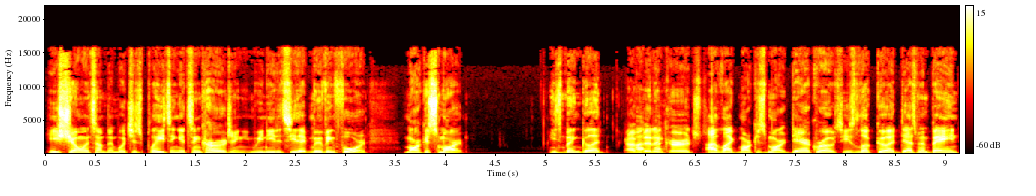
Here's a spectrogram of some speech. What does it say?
He's showing something, which is pleasing. It's encouraging. We need to see that moving forward. Marcus Smart, he's been good. I've been I- I- encouraged. I like Marcus Smart. Derrick Rose, he's looked good. Desmond Bane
